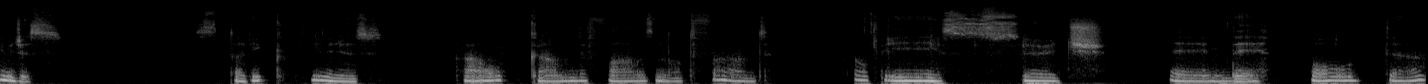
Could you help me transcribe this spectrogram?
images. Static images. How come the file is not found? Copy, search, and the folder,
